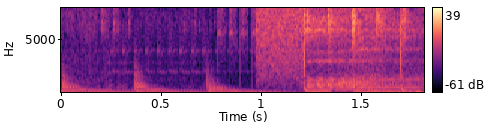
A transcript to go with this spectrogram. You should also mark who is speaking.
Speaker 1: Oh.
